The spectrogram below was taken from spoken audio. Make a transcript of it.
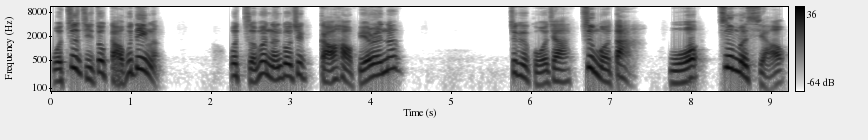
我自己都搞不定了，我怎么能够去搞好别人呢？这个国家这么大，我这么小。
